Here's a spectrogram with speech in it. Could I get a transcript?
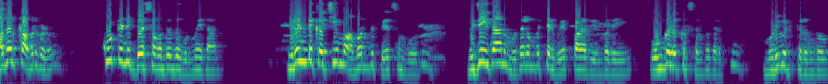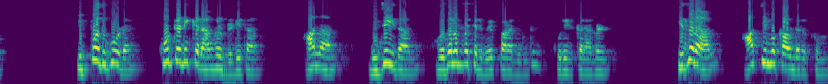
அதற்கு அவர்களும் கூட்டணி பேச வந்தது உண்மைதான். இரண்டு கட்சியும் அமர்ந்து பேசும்போது விஜய் தான் முதலமைச்சர் வேட்பாளர் என்பதை உங்களுக்கு சொல்வதற்கு முடிவெடுத்திருந்தோம். இப்போது கூட கூட்டணிக்கு நாங்கள் ரெடிதான் ஆனால் விஜய் தான் முதலமைச்சர் வேட்பாளர் என்று கூறியிருக்கிறார்கள். இதனால் அதிமுகவினருக்கும்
